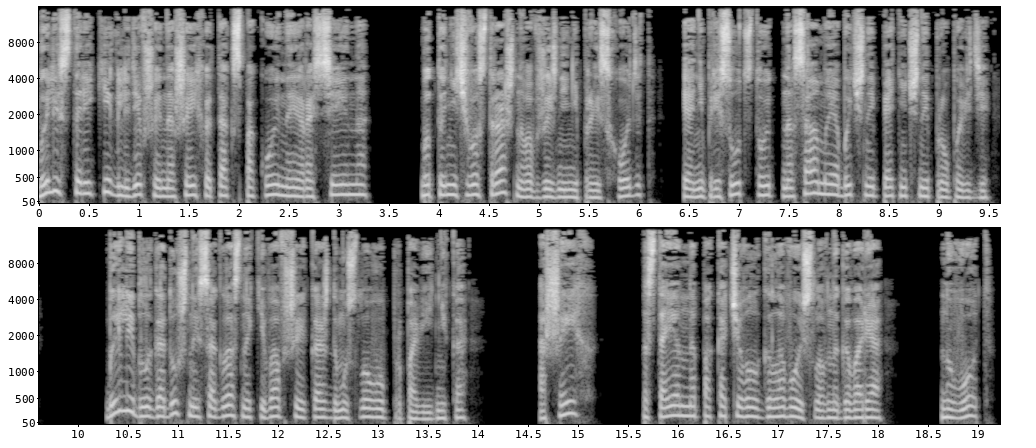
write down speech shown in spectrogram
Были старики, глядевшие на шейха так спокойно и рассеянно, будто ничего страшного в жизни не происходит, и они присутствуют на самой обычной пятничной проповеди. Были благодушные, согласно кивавшие каждому слову проповедника, а шейх постоянно покачивал головой, словно говоря, «Ну вот,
